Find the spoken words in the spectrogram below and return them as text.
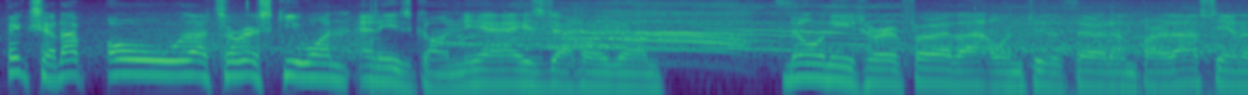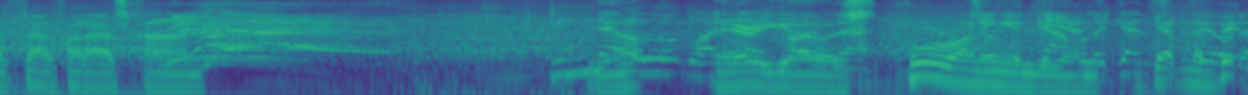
Picks it up. Oh, that's a risky one, and he's gone. Yeah, he's definitely gone. No need to refer that one to the third umpire. That's the end of Sarfaraz Khan. Yep, like there he goes. there. Poor running Took in the gamble end. Getting a bit fielder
